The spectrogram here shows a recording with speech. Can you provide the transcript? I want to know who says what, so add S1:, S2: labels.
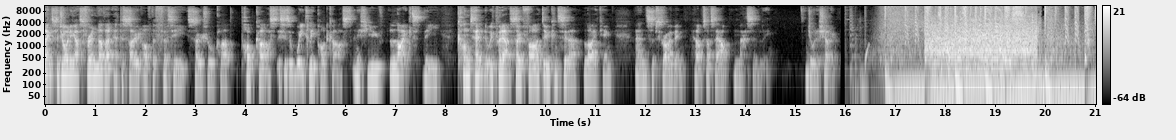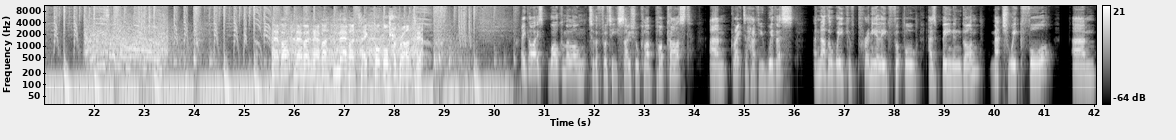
S1: Thanks for joining us for another episode of the Footie Social Club podcast. This is a weekly podcast, and if you've liked the content that we've put out so far, do consider liking and subscribing. Helps us out massively. Enjoy the show.
S2: Never, never, never, never take football for granted.
S3: Hey guys, welcome along to the Footie Social Club podcast. Um, great to have you with us. Another week of Premier League football has been and gone. Match week four. Um,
